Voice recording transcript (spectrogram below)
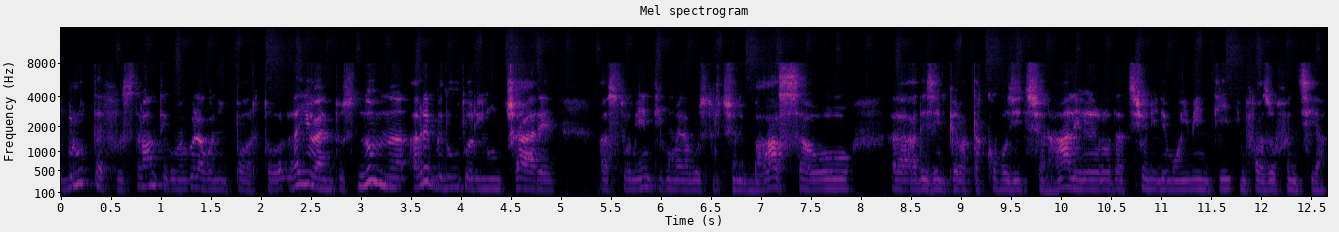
brutta e frustrante come quella con il Porto, la Juventus non avrebbe dovuto rinunciare a strumenti come la costruzione bassa o eh, ad esempio l'attacco posizionale, le rotazioni dei movimenti in fase offensiva.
